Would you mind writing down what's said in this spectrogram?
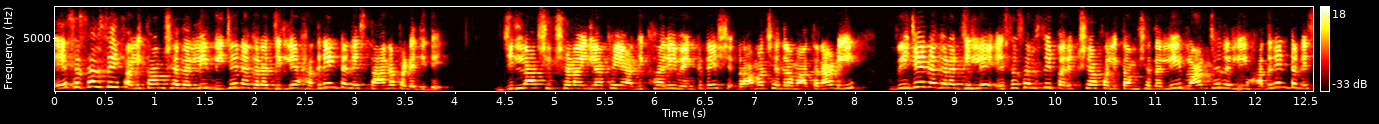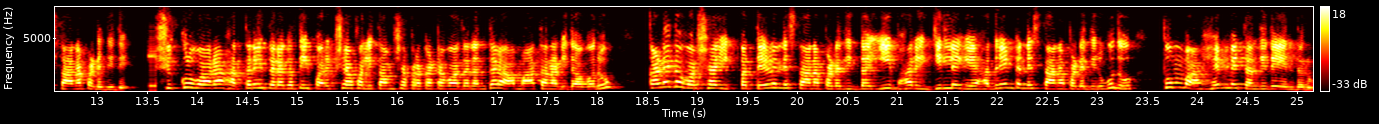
ಎಸ್ಎಸ್ಎಲ್ಸಿ ಫಲಿತಾಂಶದಲ್ಲಿ ವಿಜಯನಗರ ಜಿಲ್ಲೆ ಹದಿನೆಂಟನೇ ಸ್ಥಾನ ಪಡೆದಿದೆ. ಜಿಲ್ಲಾ ಶಿಕ್ಷಣ ಇಲಾಖೆಯ ಅಧಿಕಾರಿ ವೆಂಕಟೇಶ್ ರಾಮಚಂದ್ರ ಮಾತನಾಡಿ, ವಿಜಯನಗರ ಜಿಲ್ಲೆ ಎಸ್ಎಸ್ಎಲ್ಸಿ ಪರೀಕ್ಷಾ ಫಲಿತಾಂಶದಲ್ಲಿ ರಾಜ್ಯದಲ್ಲಿ ಹದಿನೆಂಟನೇ ಸ್ಥಾನ ಪಡೆದಿದೆ. ಶುಕ್ರವಾರ ಹತ್ತನೇ ತರಗತಿ ಪರೀಕ್ಷಾ ಫಲಿತಾಂಶ ಪ್ರಕಟವಾದ ನಂತರ ಮಾತನಾಡಿದ ಅವರು ಕಳೆದ ವರ್ಷ ಇಪ್ಪತ್ತೇಳನೇ ಸ್ಥಾನ ಪಡೆದಿದ್ದ ಈ ಬಾರಿ ಜಿಲ್ಲೆಗೆ ಹದಿನೆಂಟನೇ ಸ್ಥಾನ ಪಡೆದಿರುವುದು ತುಂಬಾ ಹೆಮ್ಮೆ ತಂದಿದೆ ಎಂದರು.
